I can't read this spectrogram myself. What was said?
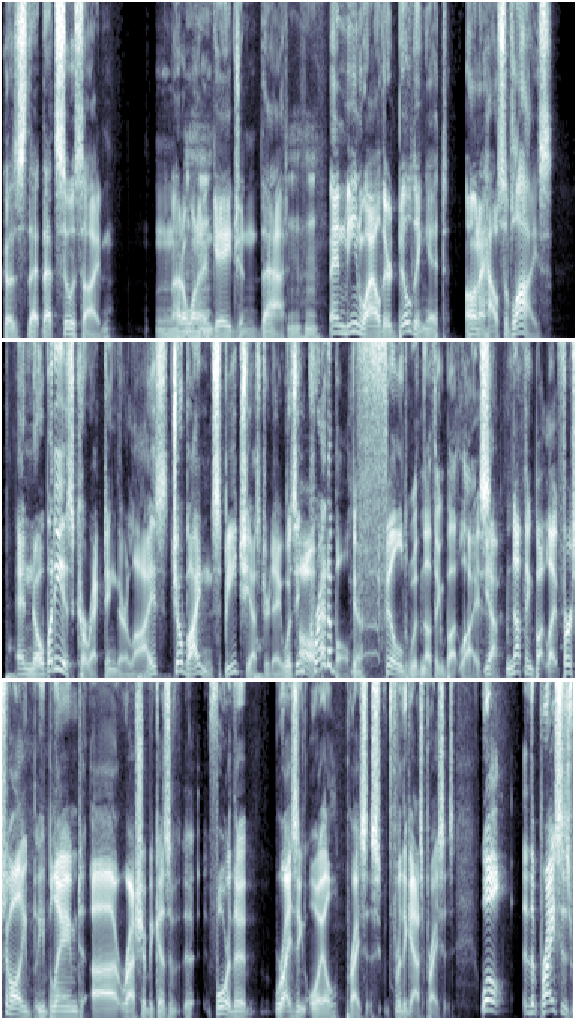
because that that's suicide. And I don't want to mm-hmm. engage in that. Mm-hmm. And meanwhile, they're building it on a house of lies. And nobody is correcting their lies. Joe Biden's speech yesterday was Oh, incredible. filled with nothing but lies. Yeah. nothing but lies. First of all, he, he blamed uh, Russia because of uh, for the rising oil prices, for the gas prices. Well, the price has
